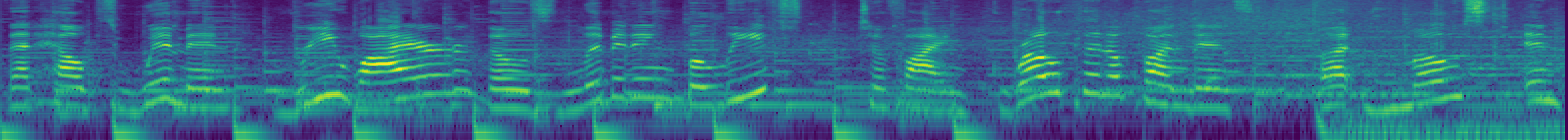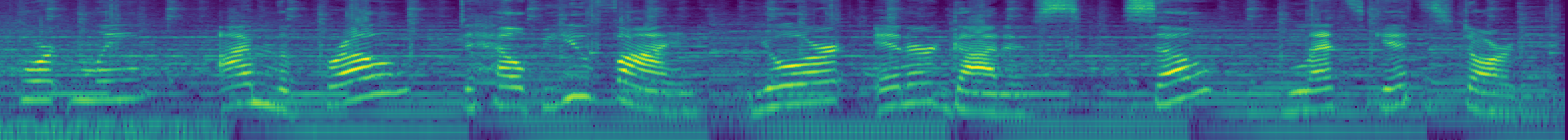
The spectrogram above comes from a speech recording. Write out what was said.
that helps women rewire those limiting beliefs to find growth and abundance. But most importantly, I'm the pro to help you find your inner goddess. So let's get started.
